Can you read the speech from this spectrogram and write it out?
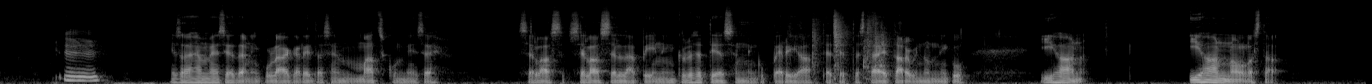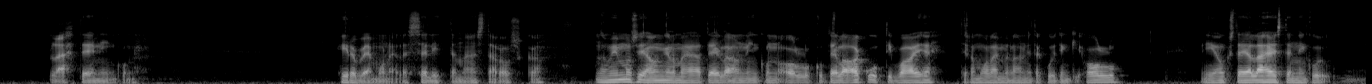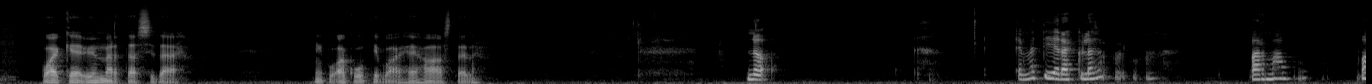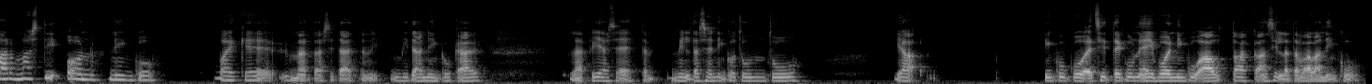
Mm. Ja saihan me sieltä niin kuin lääkäriltä sen matskun, niin se selasi, selasi sen läpi, niin kyllä se tiesi sen niin kuin periaatteet, että sitä ei tarvinnut niin kuin ihan, ihan nollasta lähteä niin kuin hirveän monelle selittämään sitä roskaa. No millaisia ongelmia teillä on niin kuin ollut, kun teillä on akuutti vaihe, teillä molemmilla on niitä kuitenkin ollut, niin onko teidän läheisten niin kuin vaikea ymmärtää sitä niin kuin akuuttivaiheen haasteita? No, en mä tiedä, kyllä se varmaan, varmasti on niin kuin, vaikea ymmärtää sitä, että mitä niin kuin, käy läpi ja se, että miltä se niin kuin, tuntuu. Ja niin kuin, että sitten kun ei voi niin kuin, auttaakaan sillä tavalla niin kuin,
